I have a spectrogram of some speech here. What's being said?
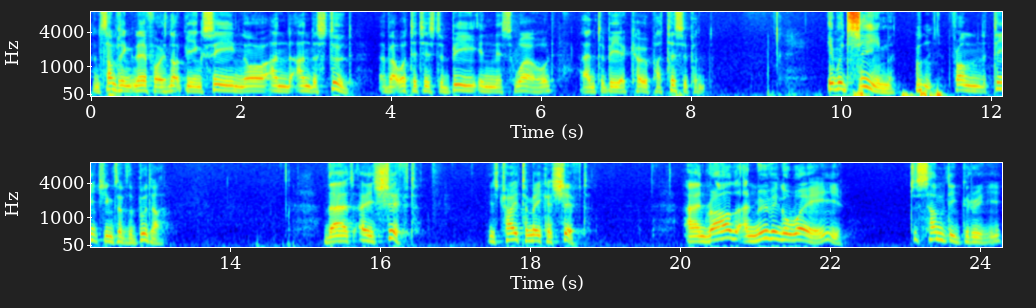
And something, therefore, is not being seen nor un- understood about what it is to be in this world and to be a co participant. It would seem from the teachings of the Buddha that a shift, he's tried to make a shift, and rather and moving away to some degree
